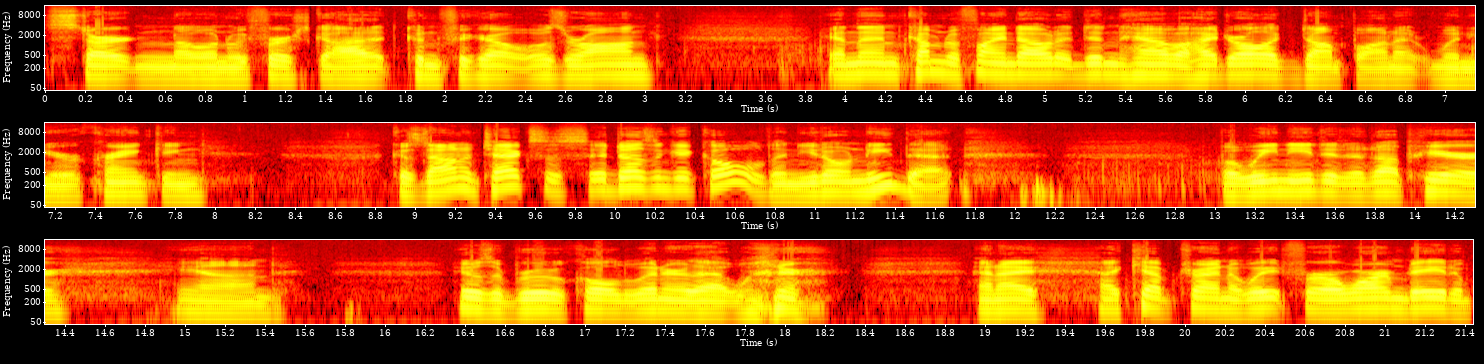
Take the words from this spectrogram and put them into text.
starting though when we first got it. Couldn't figure out what was wrong, and then come to find out it didn't have a hydraulic dump on it when you're cranking. Because down in Texas, it doesn't get cold and you don't need that. But we needed it up here and it was a brutal cold winter that winter. And I, I kept trying to wait for a warm day to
